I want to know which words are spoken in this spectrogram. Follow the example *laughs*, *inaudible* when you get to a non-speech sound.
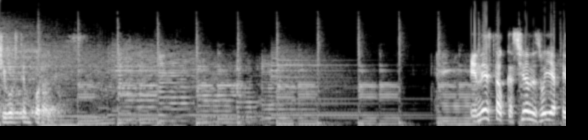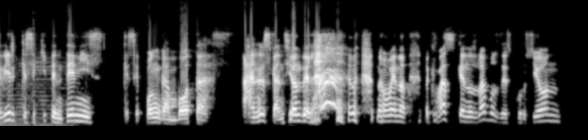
Archivos temporales. En esta ocasión les voy a pedir que se quiten tenis, que se pongan botas. Ah, no es canción de la... *laughs* no, bueno, lo que pasa es que nos vamos de excursión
